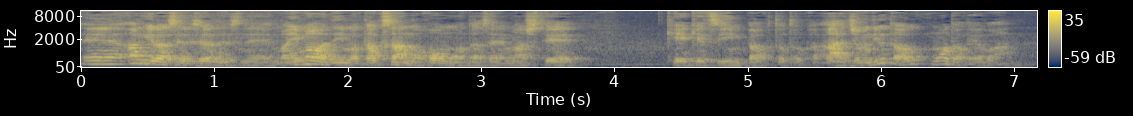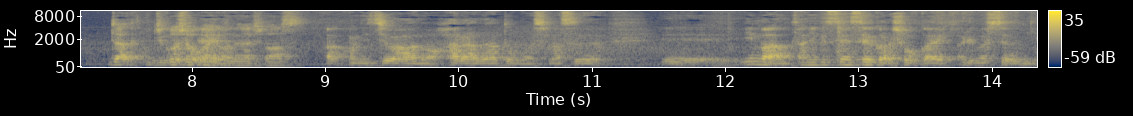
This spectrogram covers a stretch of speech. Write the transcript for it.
ーえー明先生はですね、まあ、今まで今たくさんの本を出されまして「経血インパクト」とかあ自分で言うたらもうた方がええわ。じゃあ自己紹介お願いします、あこんにちは。あの原田と申します、えー今谷口先生から紹介ありましたように、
